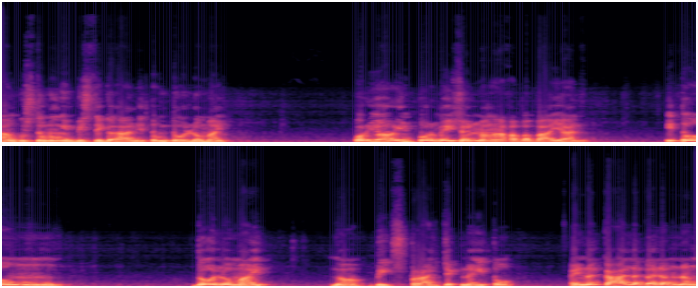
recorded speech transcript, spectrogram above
Ang gusto mong imbestigahan itong Dolomite. For your information mga kababayan, itong Dolomite no, beach project na ito ay nagkahalaga lang ng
